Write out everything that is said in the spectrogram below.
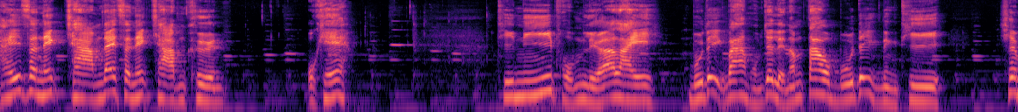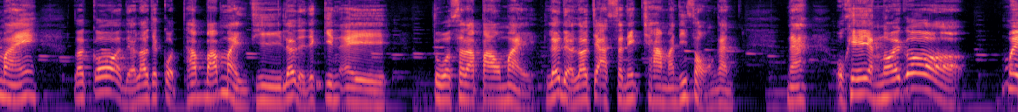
ใช้สเน็กชามได้สเน็กชามคืน โอเค ทีนี้ผมเหลืออะไรบูได้อีกบ้าง ผมจะเหลือน้ำเต้าบูได้อีกหนึ่งที ใช่ไหม แล้วก็เดี๋ยวเราจะกดทับบัฟใหม่อีกที แล้วเดี๋ยวจะกินไอตัวซาลาเปาใหม่ แล้วเดี๋ยวเราจะอัดสเน็กชามอันที่ 2 กันนะโอเคอย่างน้อยก็ไม่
